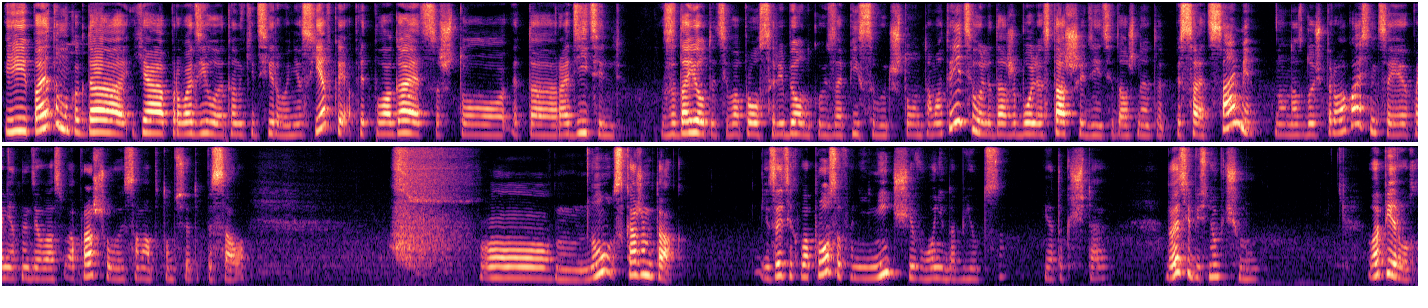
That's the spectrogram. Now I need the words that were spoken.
И поэтому, когда я проводила это анкетирование с Евкой, а предполагается, что это родитель задает эти вопросы ребенку и записывает, что он там ответил, или даже более старшие дети должны это писать сами. Но у нас дочь первоклассница, я ее, понятное дело, опрашиваю и сама потом все это писала. Ну, скажем так, из этих вопросов они ничего не добьются, я так считаю. Давайте объясню почему. Во-первых,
